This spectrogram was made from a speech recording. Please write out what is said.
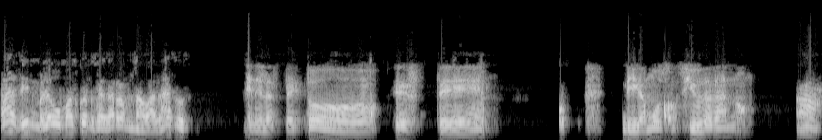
Ah, sí, luego más cuando se agarran a balazos. en el aspecto, este, digamos, ciudadano. Ah,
